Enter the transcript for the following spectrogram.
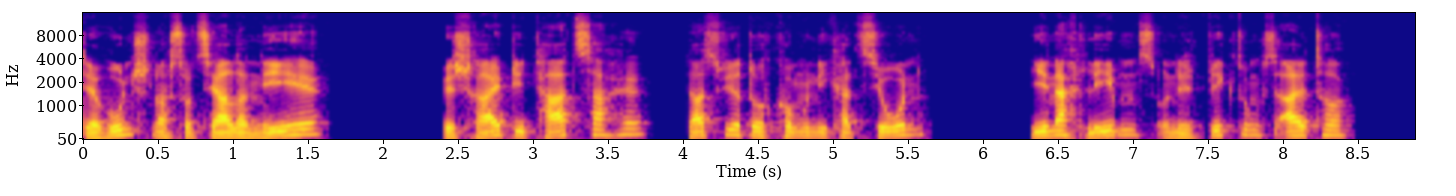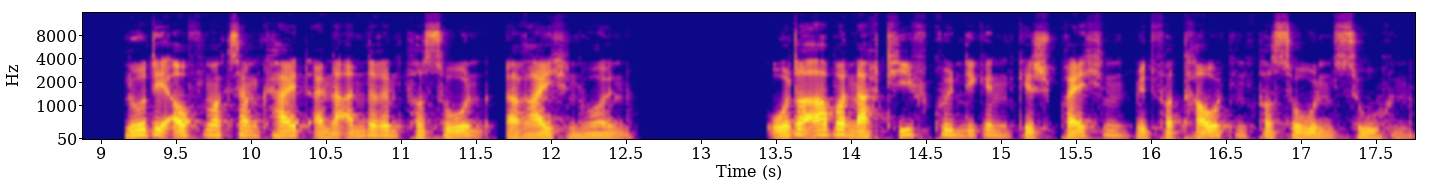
der Wunsch nach sozialer Nähe, beschreibt die Tatsache, dass wir durch Kommunikation, je nach Lebens- und Entwicklungsalter, nur die Aufmerksamkeit einer anderen Person erreichen wollen oder aber nach tiefgründigen Gesprächen mit vertrauten Personen suchen.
